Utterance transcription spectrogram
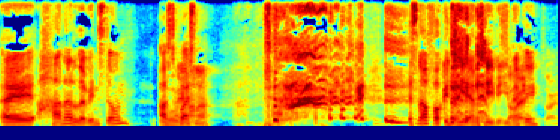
uh, Hannah Livingstone asked a question. It's not fucking GMTV, Sorry, Mickey. sorry.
